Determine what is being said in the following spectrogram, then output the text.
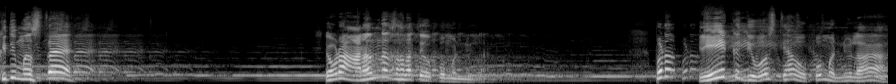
किती मस्त आहे. एवढा आनंद झाला त्या उपमन्यूला. पण एक दिवस त्या उपमन्यूला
